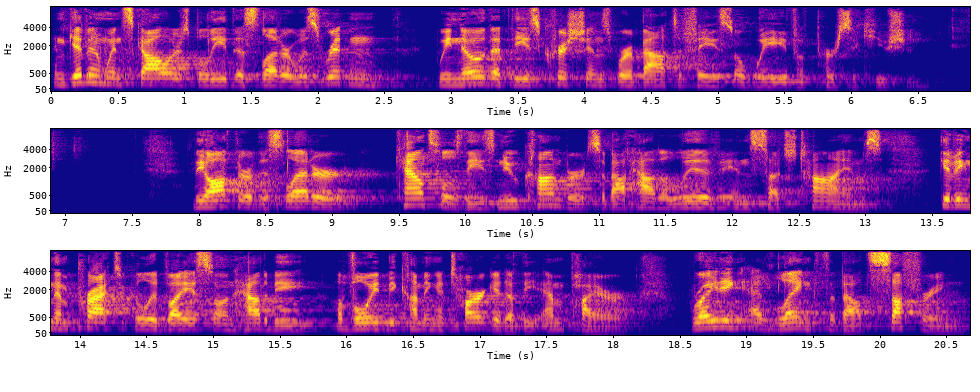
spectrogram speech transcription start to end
And given when scholars believe this letter was written, we know that these Christians were about to face a wave of persecution. The author of this letter counsels these new converts about how to live in such times, giving them practical advice on how to be, avoid becoming a target of the empire, writing at length about suffering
